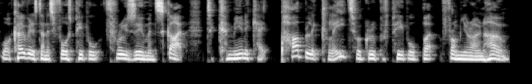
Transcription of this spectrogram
what COVID has done is forced people through Zoom and Skype to communicate publicly to a group of people, but from your own home.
